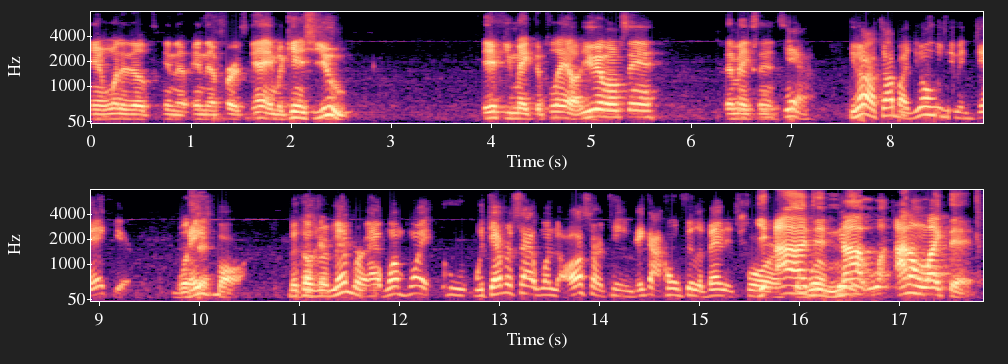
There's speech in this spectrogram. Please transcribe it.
in one of those in the in their first game against you. If you make the playoffs, you get what I'm saying? That makes sense. Yeah. You know what I'm talking about? You know who's even jankier? What's Baseball. That? Because okay. remember, at one point, who whichever side won the All Star team, they got home field advantage for. Yeah, I did not. Li- I don't like that.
